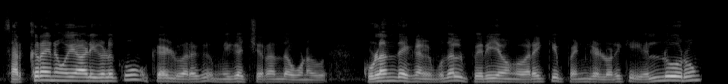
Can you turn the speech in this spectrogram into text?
சர்க்கரை நோயாளிகளுக்கும் கேழ்வரகு மிகச்சிறந்த உணவு. குழந்தைகள் முதல் பெரியவங்க வரைக்கும் பெண்கள் வரைக்கும் எல்லோரும்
